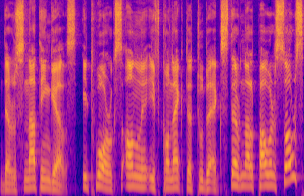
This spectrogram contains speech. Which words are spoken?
There's nothing else. It works only if connected to the external power source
